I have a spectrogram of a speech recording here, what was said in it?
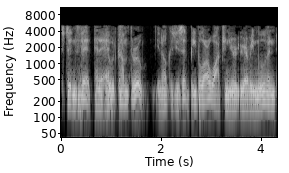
just didn't fit, and it, it would come through, you know, because you said people are watching your your every move, and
